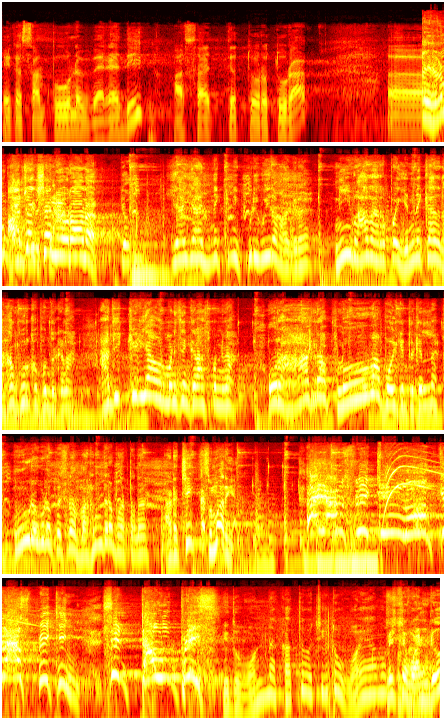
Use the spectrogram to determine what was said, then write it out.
එක සම්පූර්ණ වැරදි අසත්‍ය තොරතුරක් அப்ஜெக்ஷன் யுவர் ஆனர் ஏயா இன்னைக்கு நீ இப்படி உயிரை வாங்குற நீ வாதாரப்ப என்னைக்காவது நான் குறுக்க போந்துருக்கலாம் அடிக்கடியா ஒரு மனுஷன் கிராஸ் பண்ணுவேன் ஒரு ஆர்டரா ஃப்ளோவா போய்கிட்டு இருக்கல கூட கூட பேசினா மறந்துட மாட்டானா அடச்சி சுமாரியா I am speaking no cross speaking sit down please இது ஒன்ன கத்து வச்சுக்கிட்டு ஓயாம மிஸ்டர் வண்டு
